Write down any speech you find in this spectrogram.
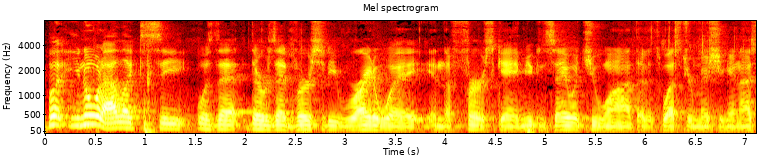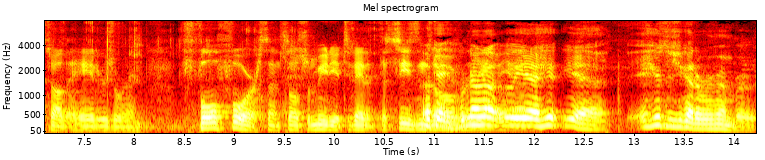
But you know what I like to see was that there was adversity right away in the first game. You can say what you want that it's Western Michigan. I saw the haters were in full force on social media today that the season's Okay, over. no, no, yeah, yeah. Here's what you got to remember:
